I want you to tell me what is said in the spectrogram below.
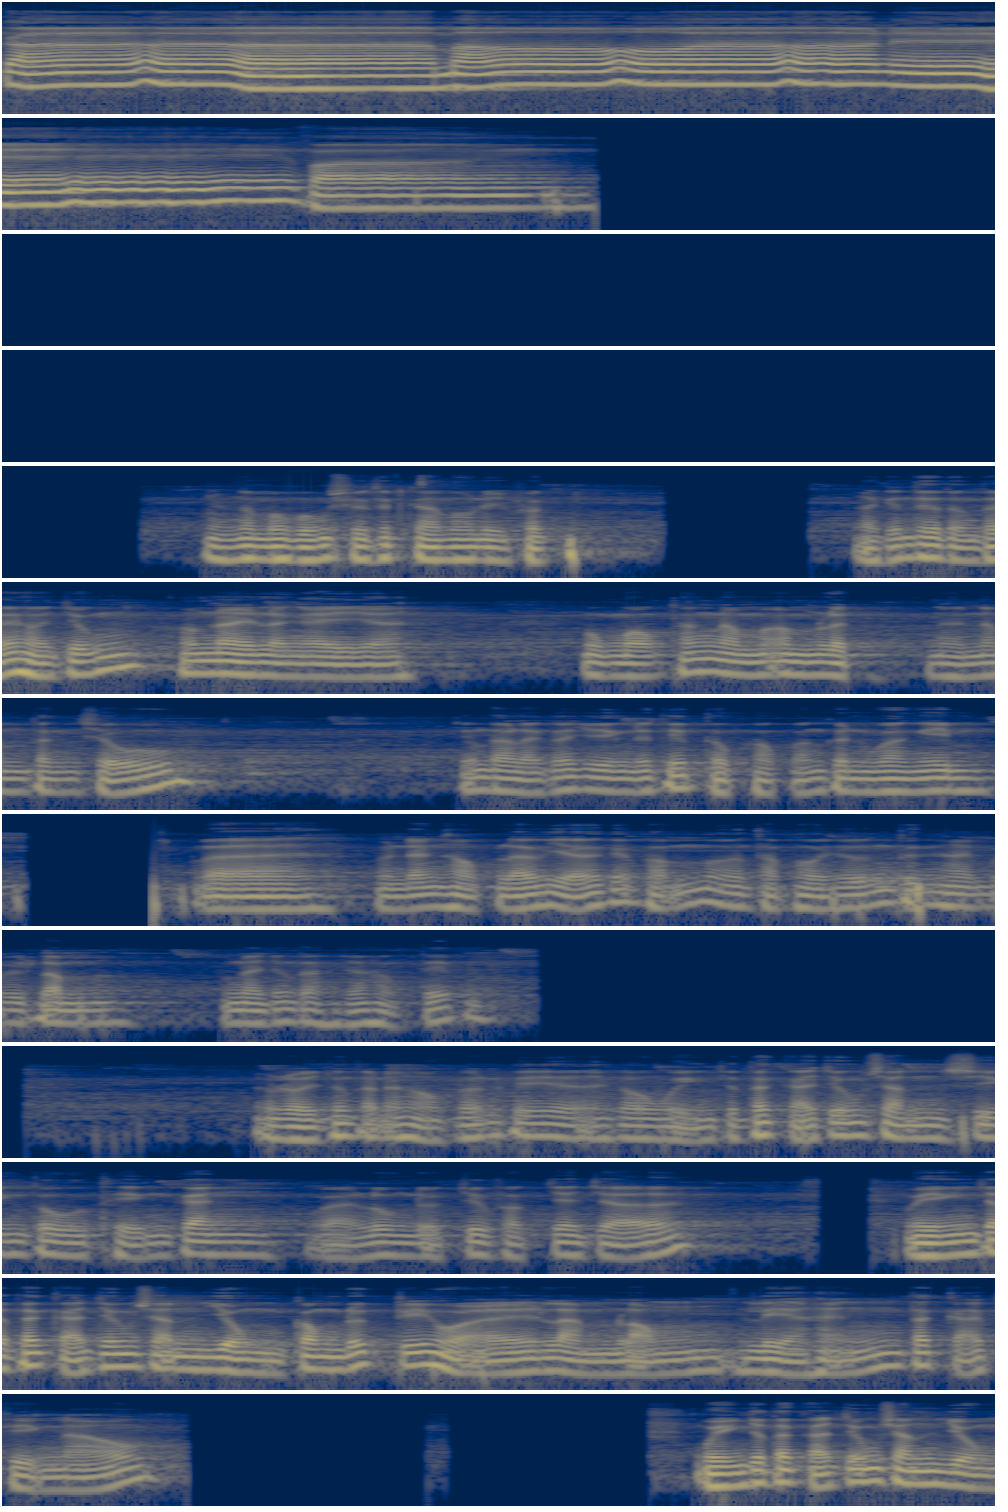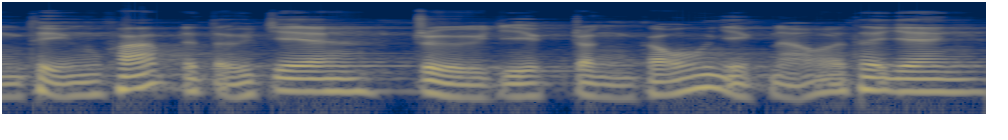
ca mâu ni phật Nam mô Bổn Sư Thích Ca Mâu Ni Phật. À, kính thưa toàn thể hội chúng, hôm nay là ngày à, mùng 1 tháng 5 âm lịch là năm Tân Sửu. Chúng ta lại có duyên để tiếp tục học bản kinh Hoa Nghiêm. Và mình đang học lỡ dở cái phẩm ờ, thập hồi hướng thứ 25. Hôm nay chúng ta sẽ học tiếp. Rồi chúng ta đã học đến cái ờ, câu nguyện cho tất cả chúng sanh siêng tu thiện căn và luôn được chư Phật che chở. Nguyện cho tất cả chúng sanh dùng công đức trí huệ làm lọng lìa hẳn tất cả phiền não. Nguyện cho tất cả chúng sanh dùng thiện pháp để tự che, trừ diệt trần cấu nhiệt não ở thế gian.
